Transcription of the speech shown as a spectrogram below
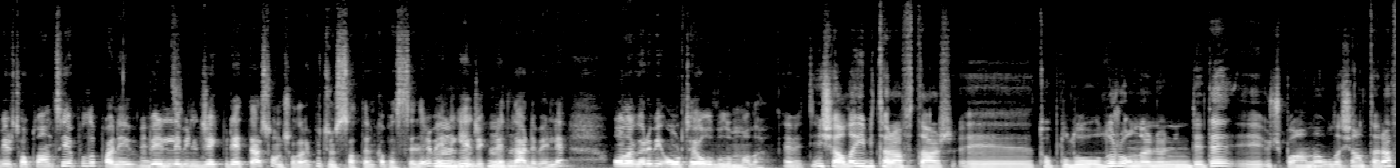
bir toplantı yapılıp hani verilebilecek biletler sonuç olarak bütün statların kapasiteleri belli, gelecek biletler de belli. Ona göre bir orta yol bulunmalı. Evet inşallah iyi bir taraftar e, topluluğu olur. Onların önünde de 3 puana ulaşan taraf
